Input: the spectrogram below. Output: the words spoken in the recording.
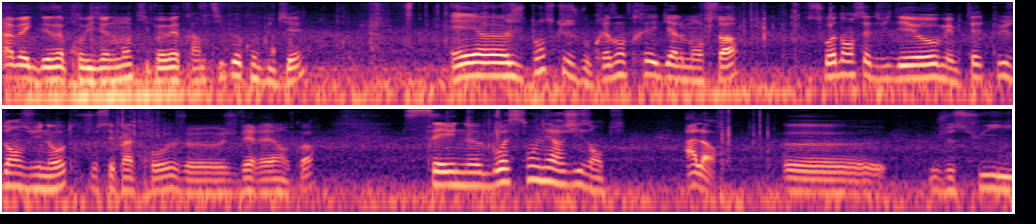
avec des approvisionnements qui peuvent être un petit peu compliqués. Et euh, je pense que je vous présenterai également ça, soit dans cette vidéo, mais peut-être plus dans une autre, je sais pas trop, je, verrai encore. C'est une boisson énergisante. Alors, euh, je suis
